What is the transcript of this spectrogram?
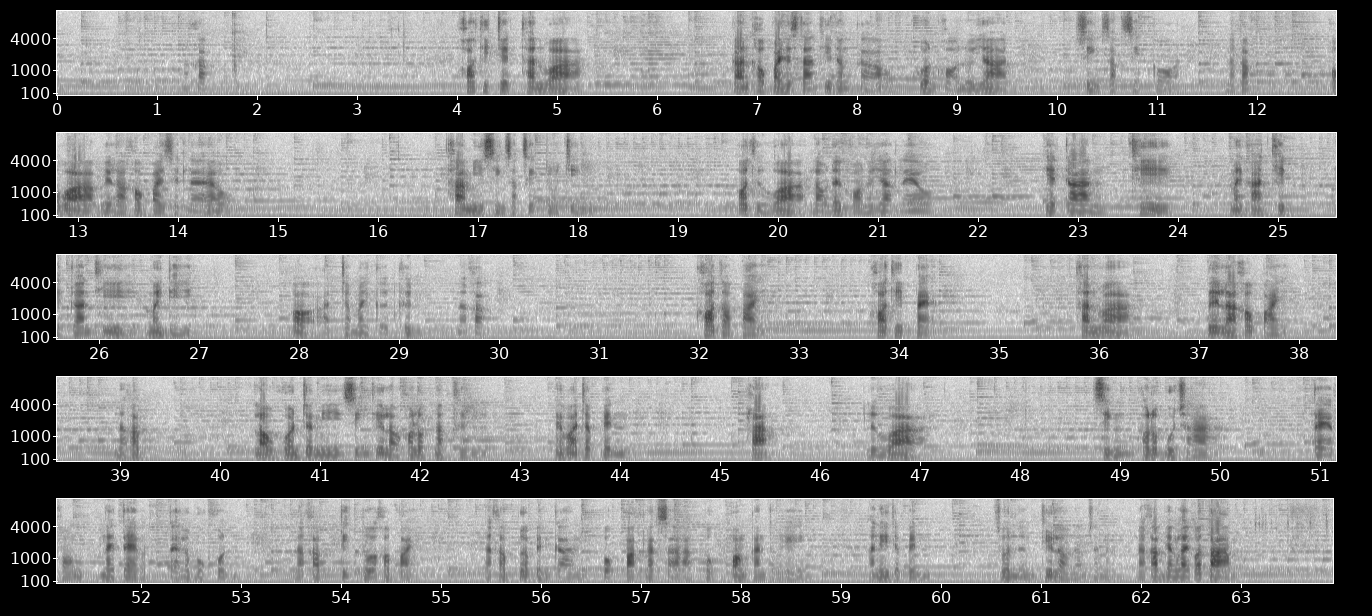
นะครับ ข้อที่ 7 ท่านว่า การเข้าไปในสถานที่ดังกล่าว ควรขออนุญาตสิ่งศักดิ์สิทธิ์ก่อนนะครับ เพราะว่าเวลาเข้าไปเสร็จแล้ว ถ้ามีสิ่งศักดิ์สิทธิ์อยู่จริง ก็ถือว่าเราได้ขออนุญาตแล้ว เหตุการณ์ที่ไม่คาดคิดเหตุการณ์ที่ไม่ดี ก็อาจจะไม่เกิดขึ้นนะครับ ข้อต่อไป ข้อที่ 8 ท่านว่าเวลาเข้าไปนะครับ เราควรจะมีสิ่งที่เราเคารพนับถือ ไม่ว่าจะเป็นพระ หรือว่า สิ่งเคารพบบูชา แต่ของในแต่แต่ละบุคคลนะครับ ติดตัวเข้าไปนะครับ เพื่อเป็นการปกปักรักษาปกป้องกันตัวเอง อันนี้จะเป็น ส่วนหนึ่งที่เรานำเสนอนะครับ อย่างไรก็ตาม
